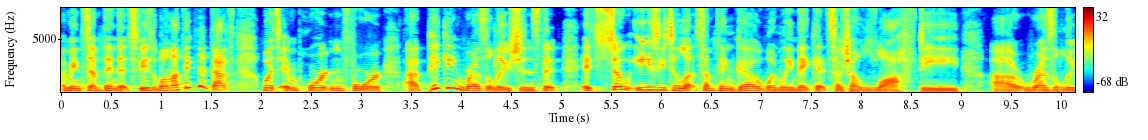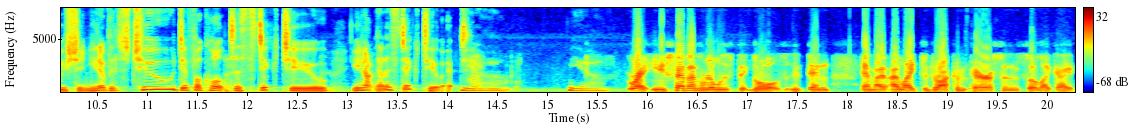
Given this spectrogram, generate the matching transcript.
i mean something that's feasible. And i think that that's what's important for uh, picking resolutions that it's so easy to let something go when we make it such a lofty uh, resolution. You know if it's too difficult to stick to you're not going to stick to it. Yeah. Yeah. Right. You set unrealistic goals, and and I, I like to draw comparisons. So, like I, you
